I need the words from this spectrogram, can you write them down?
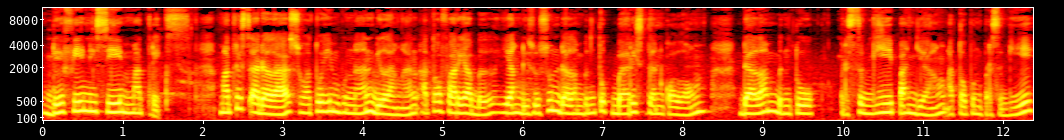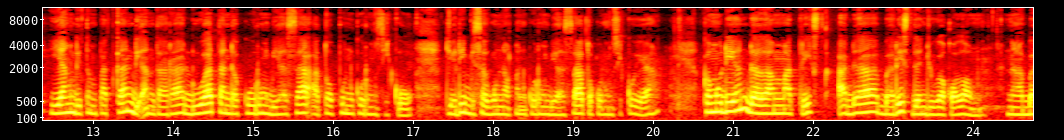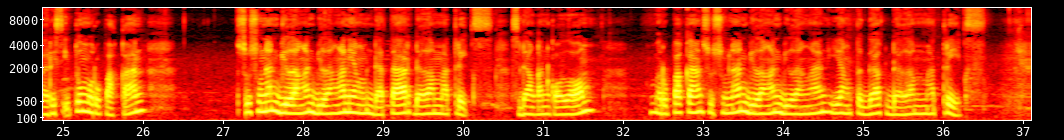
Definisi matriks. Matriks adalah suatu himpunan bilangan atau variabel yang disusun dalam bentuk baris dan kolom dalam bentuk persegi panjang ataupun persegi yang ditempatkan di antara dua tanda kurung biasa ataupun kurung siku. Jadi bisa gunakan kurung biasa atau kurung siku ya. Kemudian dalam matriks ada baris dan juga kolom. Nah, baris itu merupakan susunan bilangan-bilangan yang mendatar dalam matriks, sedangkan kolom merupakan susunan bilangan-bilangan yang tegak dalam matriks.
